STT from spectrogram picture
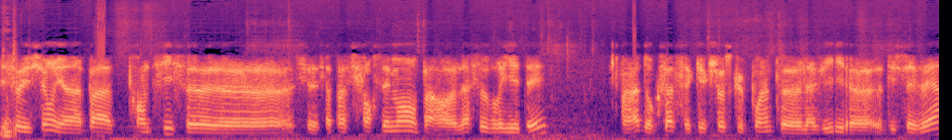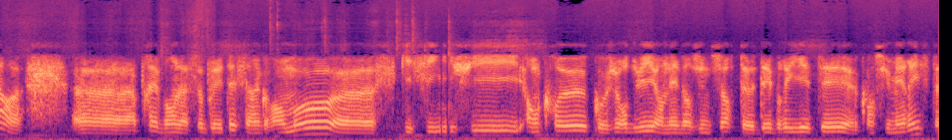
les solutions, il n'y en a pas 36. Euh, ça passe forcément par euh, la sobriété. Voilà, donc ça, c'est quelque chose que pointe euh, la vie du Césaire. Euh, après, bon, la sobriété, c'est un grand mot, euh, ce qui signifie en creux qu'aujourd'hui, on est dans une sorte d'ébriété euh, consumériste.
